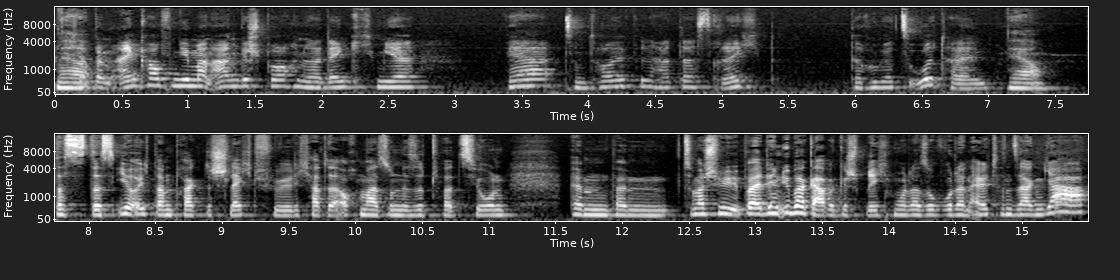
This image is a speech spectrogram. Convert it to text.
Ich Ja. habe beim Einkaufen jemand angesprochen und da denke ich mir, wer zum Teufel hat das Recht, darüber zu urteilen? Ja, dass, dass ihr euch dann praktisch schlecht fühlt. Ich hatte auch mal so eine Situation, ähm, beim, zum Beispiel bei den Übergabegesprächen oder so, wo dann Eltern sagen, ja,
